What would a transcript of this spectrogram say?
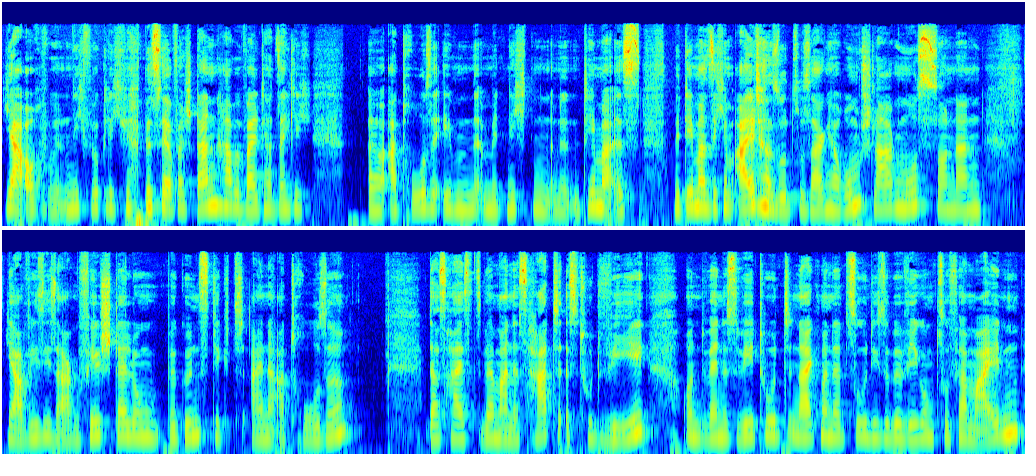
ja auch nicht wirklich bisher verstanden habe, weil tatsächlich Arthrose eben mitnichten ein Thema ist, mit dem man sich im Alter sozusagen herumschlagen muss, sondern ja, wie Sie sagen, Fehlstellung begünstigt eine Arthrose. Das heißt, wenn man es hat, es tut weh. Und wenn es weh tut, neigt man dazu, diese Bewegung zu vermeiden,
